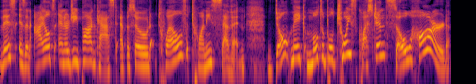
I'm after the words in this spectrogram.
This is an IELTS Energy Podcast, episode 1227. Don't make multiple choice questions so hard.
